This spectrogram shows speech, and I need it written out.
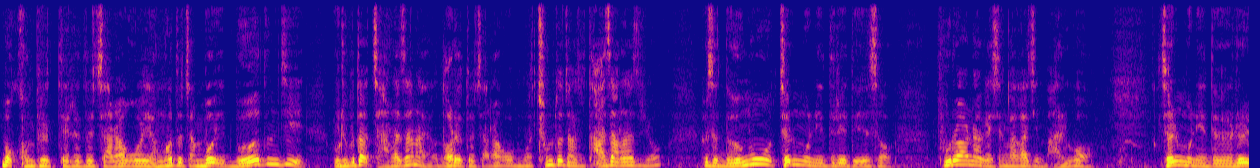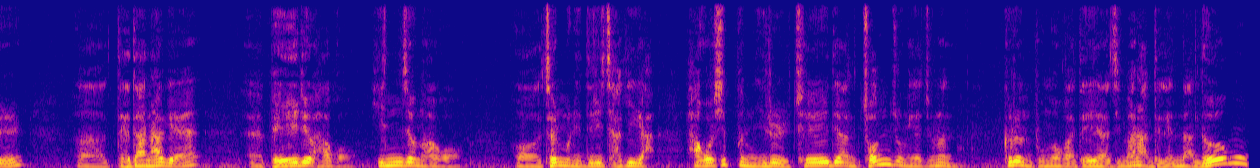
뭐 컴퓨터에도 잘하고 영어도 잘, 뭐 뭐든지 우리보다 잘하잖아요. 노래도 잘하고 뭐 춤도 잘하고 다 잘하죠. 그래서 너무 젊은이들에 대해서 불안하게 생각하지 말고 젊은이들을 어, 대단하게 에, 배려하고 인정하고 어, 젊은이들이 자기가 하고 싶은 일을 최대한 존중해주는 그런 부모가 돼야지만 안 되겠나. 너무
